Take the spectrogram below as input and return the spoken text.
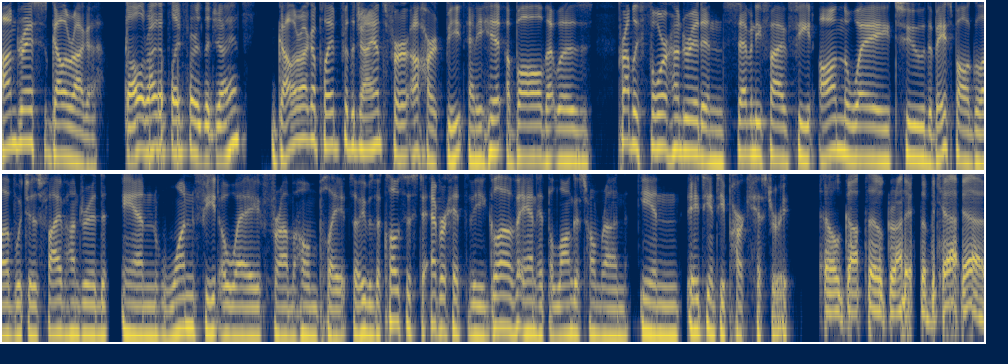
Andres Galarraga. Galarraga played for the Giants? Galarraga played for the Giants for a heartbeat, and he hit a ball that was probably 475 feet on the way to the baseball glove, which is 501 feet away from home plate. So he was the closest to ever hit the glove and hit the longest home run in AT&T Park history. El Gato Grande, the big cat. Yeah.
